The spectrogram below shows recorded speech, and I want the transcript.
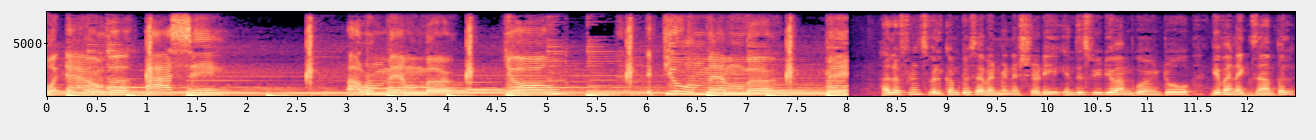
Whatever I see, I remember you. If you remember me. Hello friends, welcome to 7 minute study. In this video I'm going to give an example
